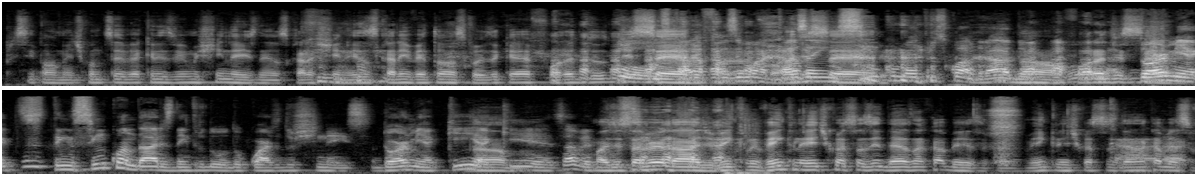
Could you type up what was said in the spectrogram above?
Principalmente quando você vê aqueles filmes chineses, né? Os caras chineses, os caras inventam umas coisas que é fora do, Pô, de os série. caras fazem uma fora casa em série. 5 metros quadrados. Não, fora de Dorme, série. aqui- tem cinco andares dentro do, do quarto do chinês. Dorme aqui, Não, aqui, sabe? Mas isso é verdade. Vem, vem cliente com essas ideias na cabeça, cara. Vem cliente com essas ideias na cabeça.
